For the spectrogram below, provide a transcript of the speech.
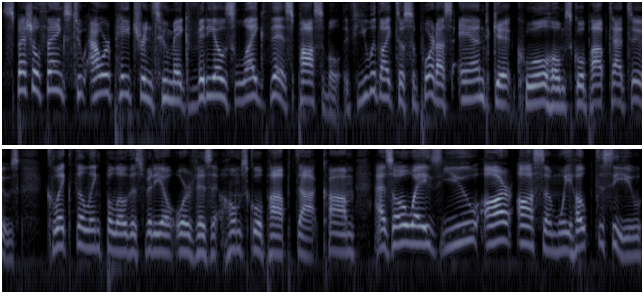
Special thanks to our patrons who make videos like this possible. If you would like to support us and get cool homeschool pop tattoos, click the link below this video or visit homeschoolpop.com. As always, you are awesome. We hope to see you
